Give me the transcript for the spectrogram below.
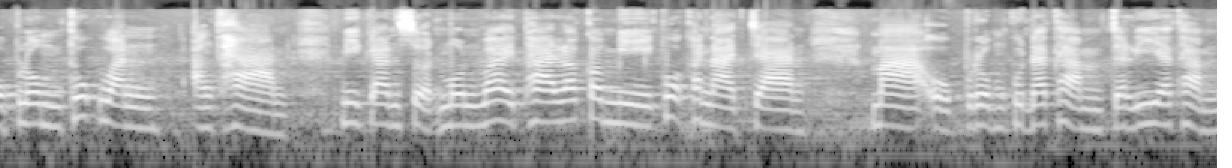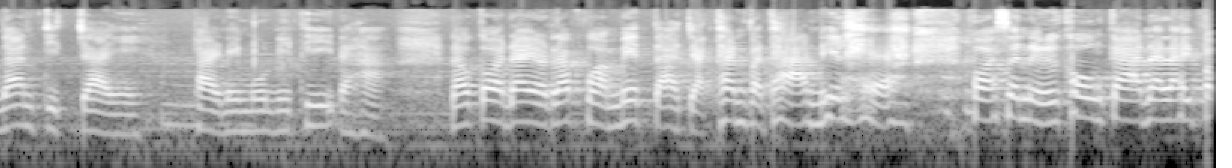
อบรมทุกวันอังคาร มีการสวดมนต์ไหว้พระแล้วก็มีพวกคณาจารย์มาอบรมคุณธรรม จริยธรรมด้านจิตใจภายในมูลนิธินะคะแล้วก็ได้รับความเมตตาจากท่านประธานนี่แหละ พอเสนอโครงการอะไรไป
